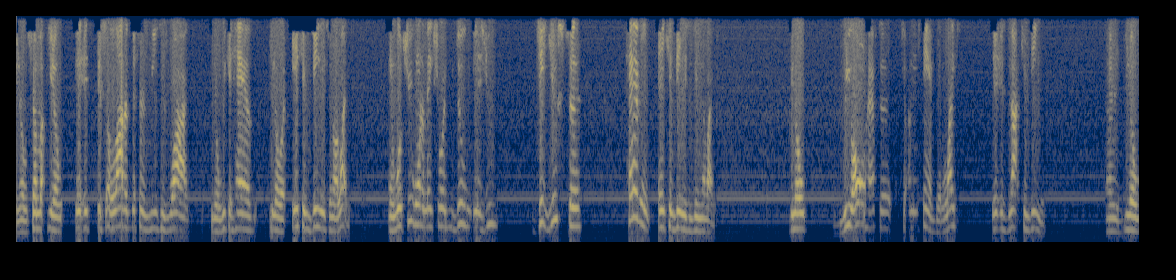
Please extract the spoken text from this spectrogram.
You know, some you know, it, it, it's a lot of different reasons why you know we can have you know an inconvenience in our life. And what you want to make sure you do is you get used to having inconveniences in your life. You know, we all have to, to understand that life is not convenient. And, you know,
